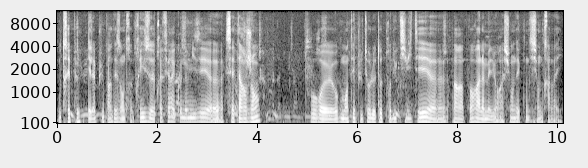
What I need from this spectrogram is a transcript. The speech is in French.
ou très peu. Et la plupart des entreprises préfèrent économiser euh, cet argent pour euh, augmenter plutôt le taux de productivité euh, par rapport à l'amélioration des conditions de travail.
